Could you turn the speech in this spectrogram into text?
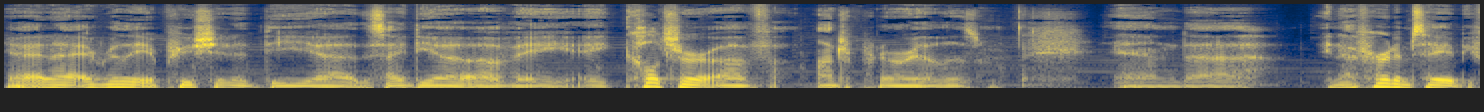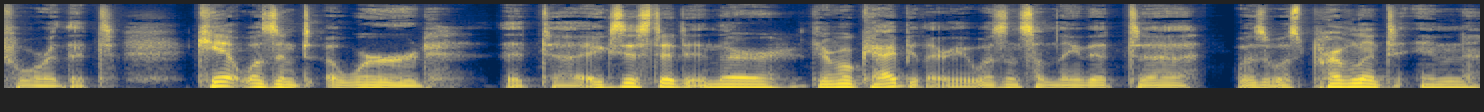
yeah, and I really appreciated the uh, this idea of a, a culture of entrepreneurialism, and uh, and I've heard him say it before that can't wasn't a word that existed in their their vocabulary. It wasn't something that was was prevalent in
